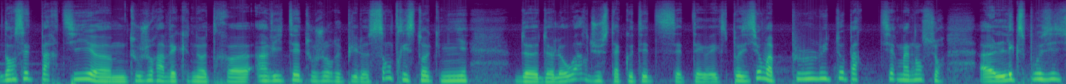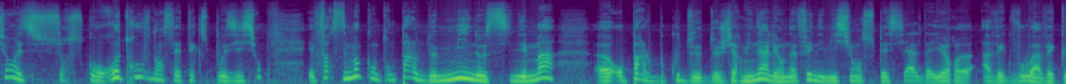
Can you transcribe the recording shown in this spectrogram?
Dans cette partie, euh, toujours avec notre euh, invité, toujours depuis le centre historique minier de, de Loward, juste à côté de cette exposition, on va plutôt partir maintenant sur euh, l'exposition et sur ce qu'on retrouve dans cette exposition. Et forcément, quand on parle de mine au cinéma, on parle beaucoup de, de Germinal et on a fait une émission spéciale d'ailleurs avec vous, avec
